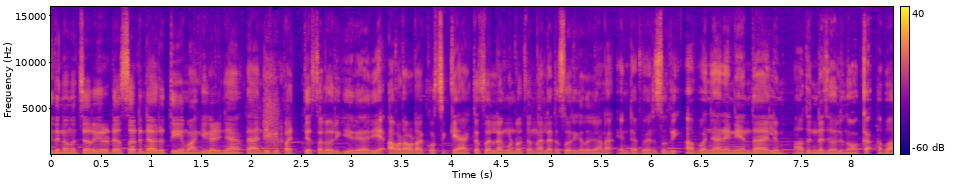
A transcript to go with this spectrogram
ഇതിനൊന്ന് ചെറിയൊരു ഡെസേർട്ടിന്റെ ഒരു തീം ആക്കി കഴിഞ്ഞാൽ സാൻഡിക്ക് പറ്റിയ സ്ഥലം ഒരു കാര്യം അവിടെ അവിടെ കുറച്ച് ക്യാക്ടസ് എല്ലാം കൊണ്ടുവച്ചാൽ നല്ല രസമായിരിക്കും. കാണാൻ എന്റെ പേര് സുതി അപ്പോൾ ഞാൻ ഇനി എന്തായാലും അതിന്റെ ജോലി നോക്കാം. അപ്പോൾ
